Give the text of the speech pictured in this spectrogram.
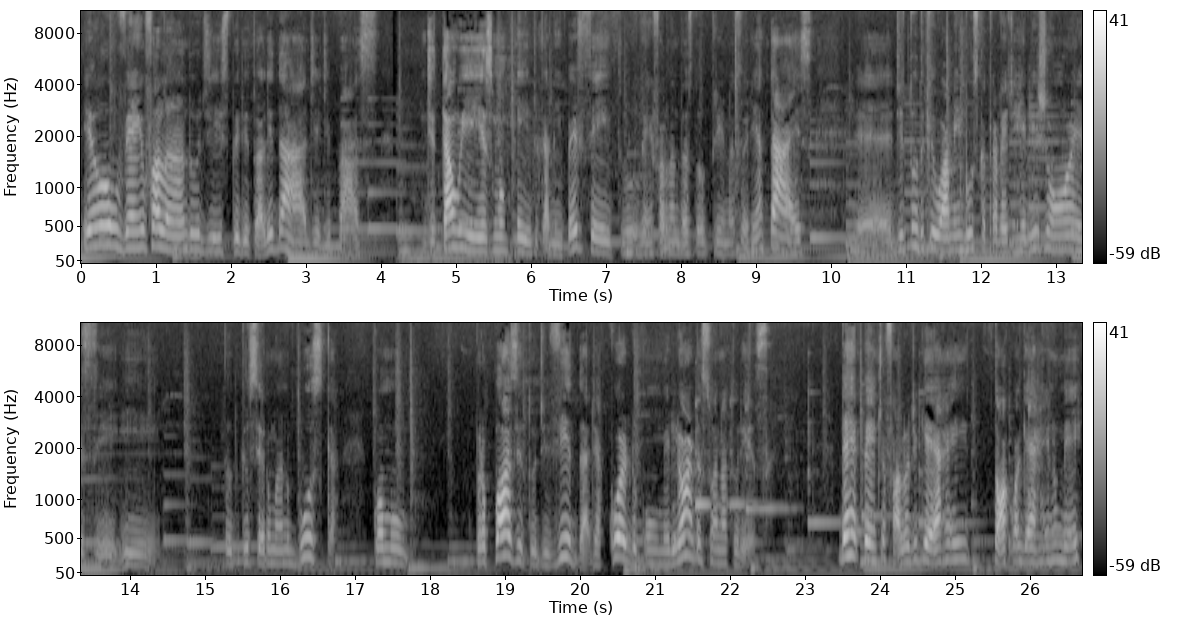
Eu venho falando de espiritualidade, de paz, de taoísmo, meio de caminho perfeito, venho falando das doutrinas orientais, é, de tudo que o homem busca através de religiões e, e tudo que o ser humano busca como propósito de vida, de acordo com o melhor da sua natureza. De repente eu falo de guerra e toco a guerra aí no meio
